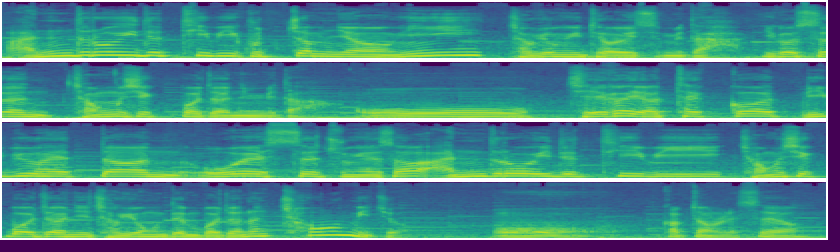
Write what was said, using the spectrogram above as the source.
안드로이드 TV 9.0이 적용이 되어 있습니다. 이것은 정식 버전입니다. 오, 제가 여태껏 리뷰했던 OS 중에서 안드로이드 TV 정식 버전이 적용된 버전은 처음이죠. 오, 깜짝 놀랐어요.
